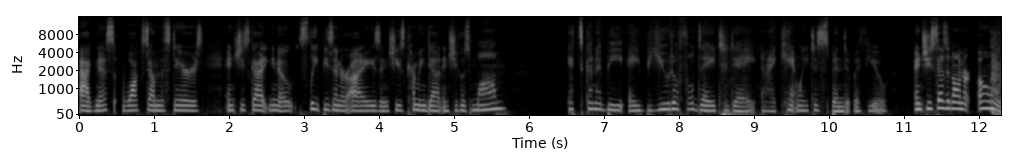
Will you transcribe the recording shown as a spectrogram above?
Agnes, walks down the stairs and she's got, you know, sleepies in her eyes and she's coming down and she goes, Mom, it's going to be a beautiful day today and I can't wait to spend it with you. And she says it on her own.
